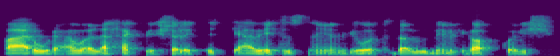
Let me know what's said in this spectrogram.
pár órával lefekvés előtt egy kávét, az nagyon jól tud aludni még akkor is.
